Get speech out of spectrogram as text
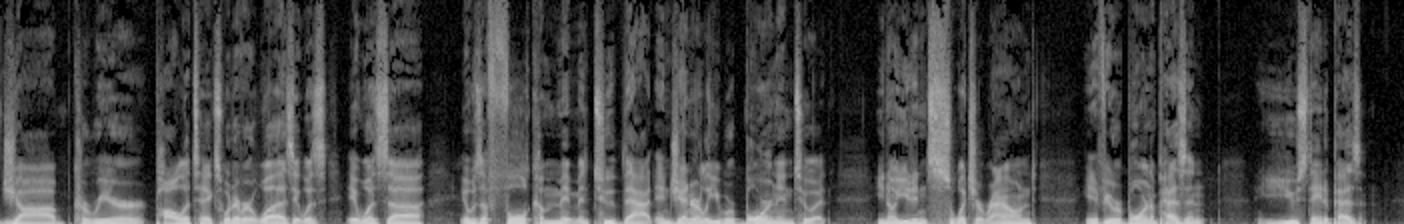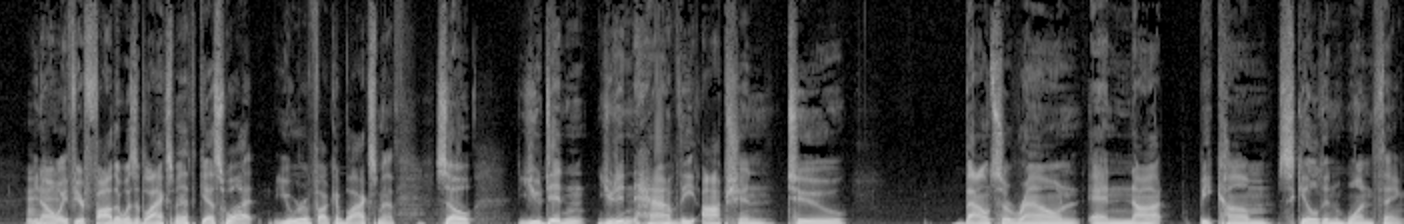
job, career, politics, whatever it was. It was it was uh, it was a full commitment to that, and generally you were born into it. You know, you didn't switch around. If you were born a peasant, you stayed a peasant. You know, if your father was a blacksmith, guess what? You were a fucking blacksmith. So you didn't you didn't have the option to bounce around and not become skilled in one thing.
